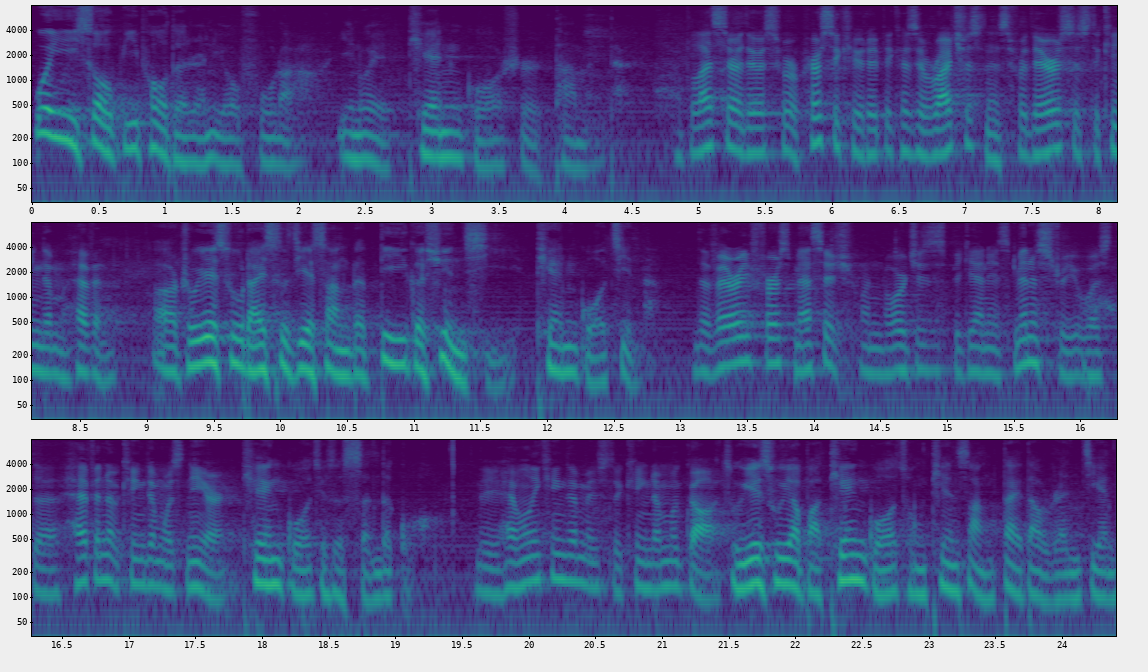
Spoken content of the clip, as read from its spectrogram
为义受逼迫的人有福了，因为天国是他们的。Blessed are those who are persecuted because of righteousness, for theirs is the kingdom of heaven. 啊，主耶稣来世界上的第一个讯息，天国近了。 The very first message when Lord Jesus began his ministry was the heaven of kingdom was near. 天国就是神的国， The heavenly kingdom is the kingdom of God. 主耶稣要把天国从天上带到人间。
